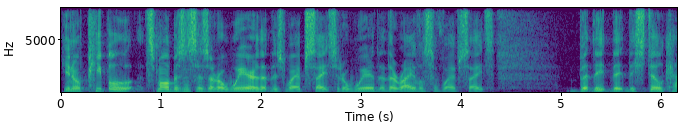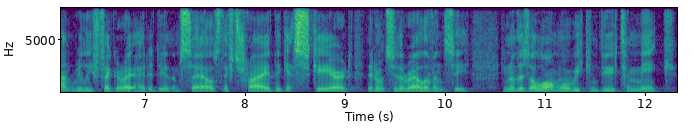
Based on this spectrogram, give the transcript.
You know, people, small businesses are aware that there's websites, they're aware that they're rivals have websites, but they, they, they, still can't really figure out how to do it themselves. They've tried, they get scared, they don't see the relevancy. You know, there's a lot more we can do to make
